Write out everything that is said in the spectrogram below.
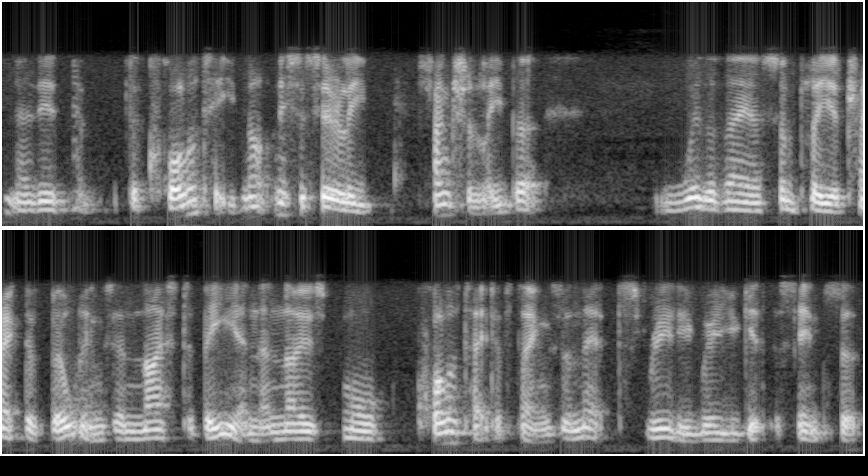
you know the, the, the quality, not necessarily functionally, but whether they are simply attractive buildings and nice to be in, and those more qualitative things. And that's really where you get the sense that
